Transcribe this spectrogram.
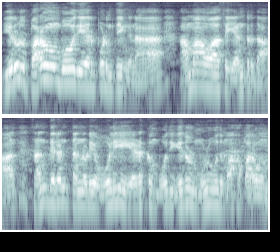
இருள் பரவும் போது ஏற்படும் தீங்குனா அமாவாசை அன்றுதான் சந்திரன் தன்னுடைய ஒளியை இழக்கும் போது இருள் முழுவதுமாக பரவும்.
